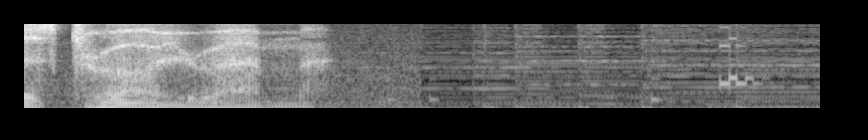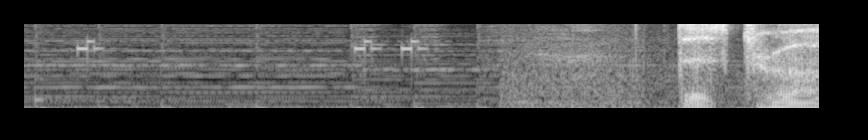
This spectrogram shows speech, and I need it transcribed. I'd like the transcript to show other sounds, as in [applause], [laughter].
Destroy them. Destroy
